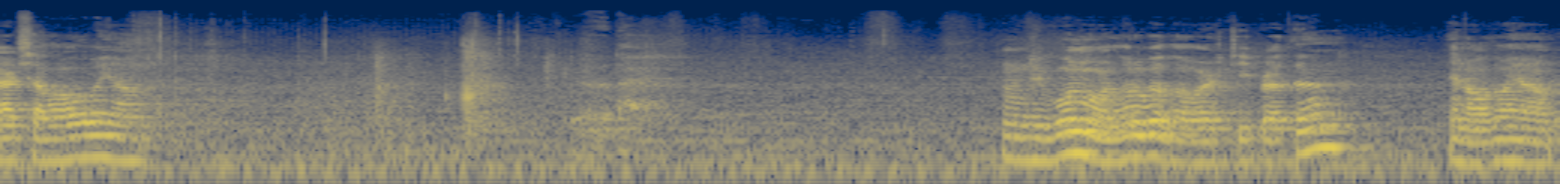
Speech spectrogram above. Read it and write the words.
exhale all the way out. Good. I'm gonna do one more, a little bit lower. Deep breath in, and all the way out.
